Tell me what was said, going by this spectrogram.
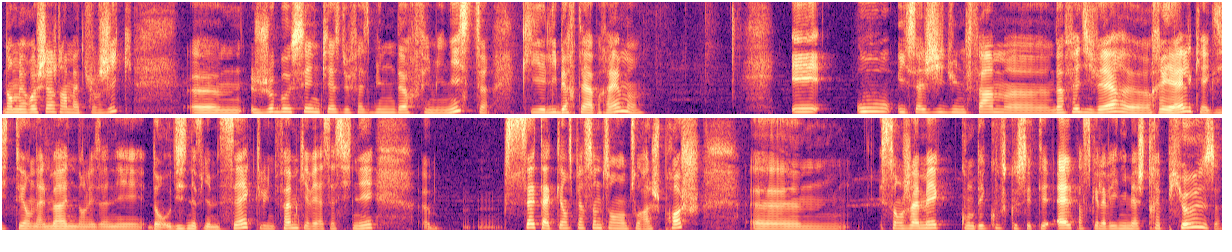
dans mes recherches dramaturgiques, euh, je bossais une pièce de Fassbinder féministe qui est Liberté à Brême, et où il s'agit d'une femme, euh, d'un fait divers euh, réel qui a existé en Allemagne dans les années, au 19e siècle, une femme qui avait assassiné euh, 7 à 15 personnes de son entourage proche, sans jamais qu'on découvre que c'était elle parce qu'elle avait une image très pieuse.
